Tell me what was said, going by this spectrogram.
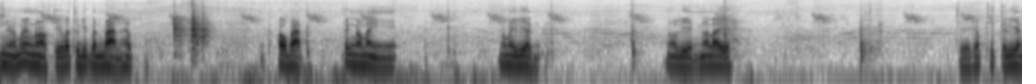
เหนือเมืองนอกเจอวัตถุดิบบ้านๆนะครับพ่อบาดซึ่งหน้อไม่หน้อไม่เลี้ยงหน้อเลี้ยงหน้ออะไรเจอกับพริกกระเลียง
